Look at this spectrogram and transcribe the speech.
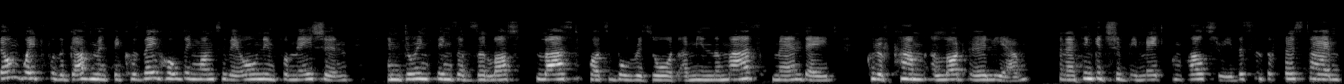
Don't wait for the government because they're holding on to their own information and doing things as a last, last possible resort. I mean, the mask mandate could have come a lot earlier and I think it should be made compulsory. This is the first time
